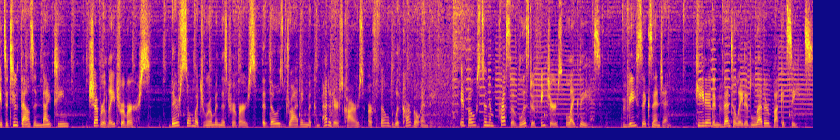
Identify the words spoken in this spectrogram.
It's a 2019 Chevrolet Traverse. There's so much room in this Traverse that those driving the competitors' cars are filled with cargo envy. It boasts an impressive list of features like these V6 engine, heated and ventilated leather bucket seats,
